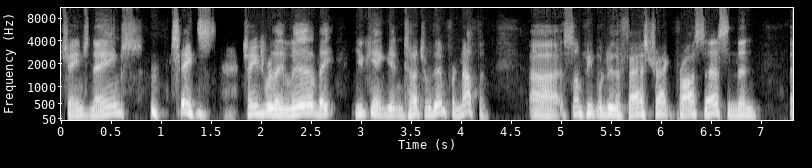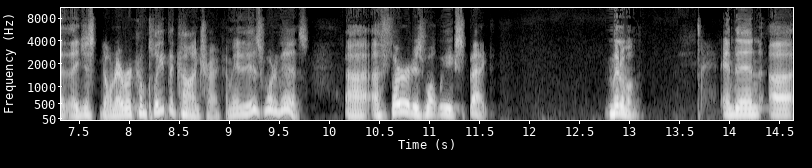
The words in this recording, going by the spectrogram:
change names, change change where they live. They you can't get in touch with them for nothing. Uh, some people do the fast track process and then uh, they just don't ever complete the contract. I mean, it is what it is. Uh, a third is what we expect, minimum. And then uh,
